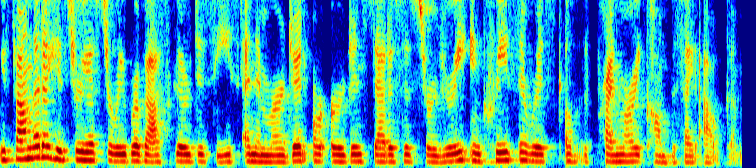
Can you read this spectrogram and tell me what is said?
We found that a history of cerebrovascular disease and emergent or urgent status of surgery increased the risk of the primary composite outcome,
